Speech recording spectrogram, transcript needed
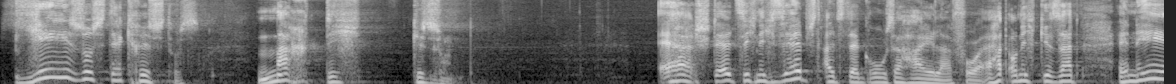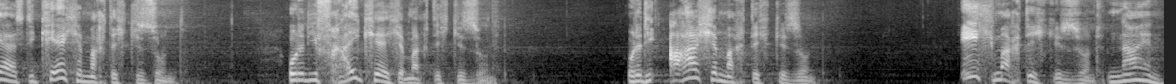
Jesus der Christus, macht dich gesund. Er stellt sich nicht selbst als der große Heiler vor. Er hat auch nicht gesagt, Aeneas, die Kirche macht dich gesund. Oder die Freikirche macht dich gesund. Oder die Arche macht dich gesund. Ich mache dich gesund. Nein,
